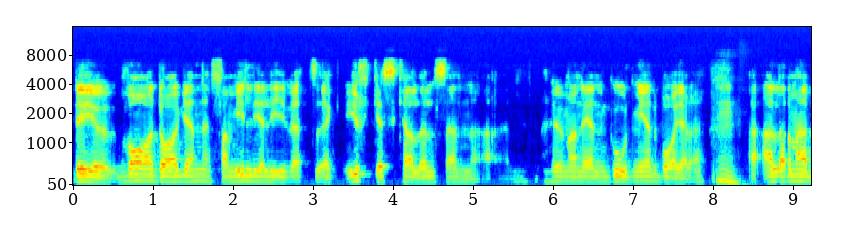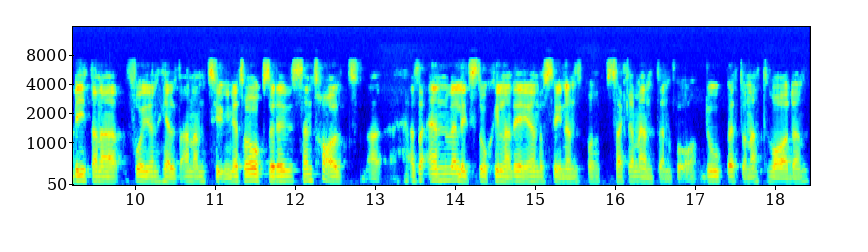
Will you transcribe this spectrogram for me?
det är ju vardagen, familjelivet, yrkeskallelsen, hur man är en god medborgare. Mm. Alla de här bitarna får ju en helt annan tyngd. Jag tror också det är centralt, alltså en väldigt stor skillnad är ju ändå synen på sakramenten, på dopet och nattvarden.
